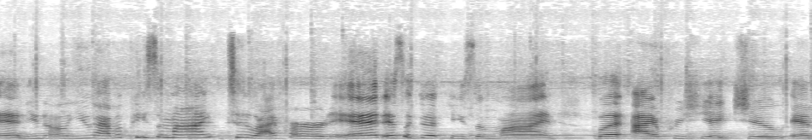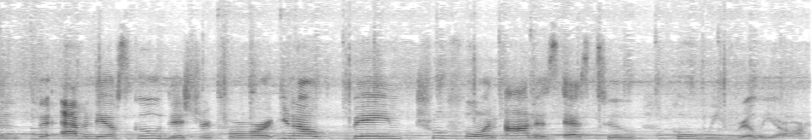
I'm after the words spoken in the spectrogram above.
And you know, you have a piece of mind too. I've heard it. It's a good piece of mind. But I appreciate you and the Avondale School District for, you know, being truthful and honest as to who we really are.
